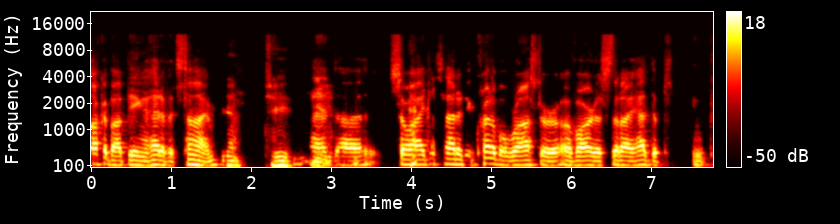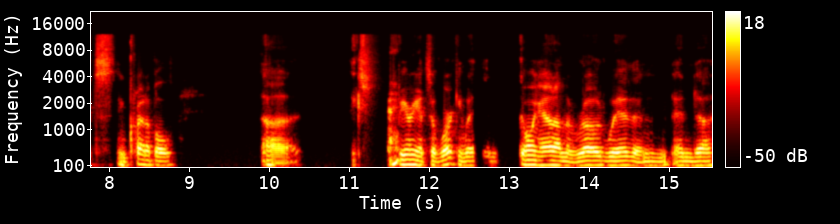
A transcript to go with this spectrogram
talk about being ahead of its time. Yeah. Gee. And uh, so I just had an incredible roster of artists that I had the incredible uh, experience of working with and going out on the road with and and uh,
